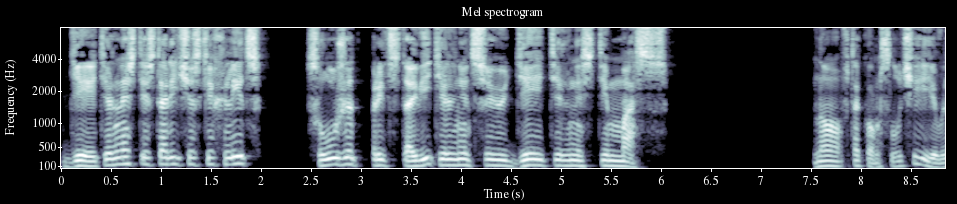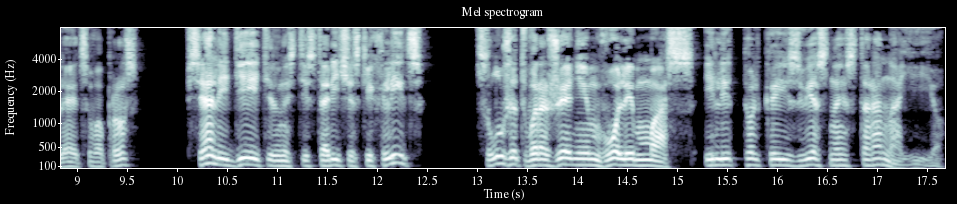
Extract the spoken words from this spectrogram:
Деятельность исторических лиц служит представительницей деятельности масс. Но в таком случае является вопрос, вся ли деятельность исторических лиц служит выражением воли масс или только известная сторона ее?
